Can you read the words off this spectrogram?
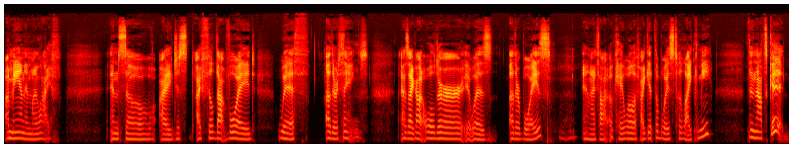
a man in my life. And so I just I filled that void with other things. As I got older, it was other boys. And I thought, okay, well, if I get the boys to like me, then that's good.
